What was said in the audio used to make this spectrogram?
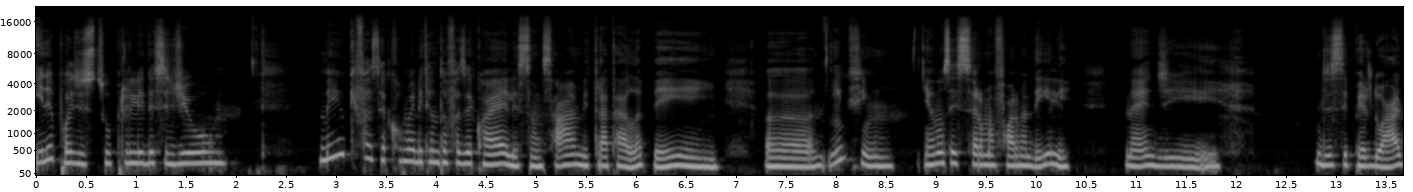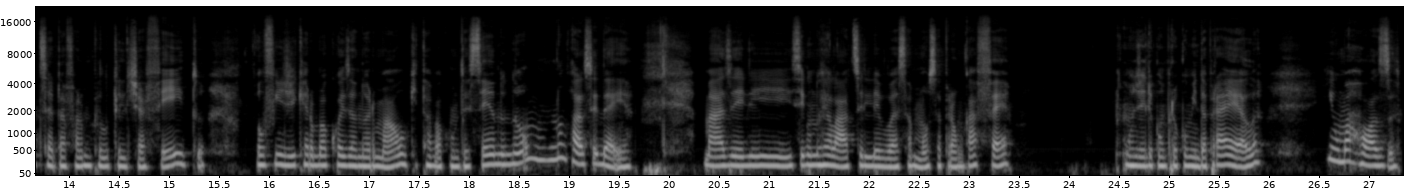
E depois de estupro, ele decidiu meio que fazer como ele tentou fazer com a Alison, sabe? Tratar ela bem. Uh, enfim, eu não sei se era uma forma dele né, de, de se perdoar de certa forma pelo que ele tinha feito, ou fingir que era uma coisa normal que estava acontecendo, não, não faço ideia. Mas ele, segundo relatos, ele levou essa moça para um café, onde ele comprou comida para ela e uma rosa.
